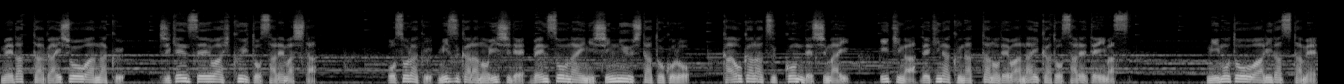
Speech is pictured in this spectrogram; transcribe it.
目立った外傷はなく、事件性は低いとされました。おそらく自らの意思で弁装内に侵入したところ、顔から突っ込んでしまい、息ができなくなったのではないかとされています。身元を割り出すため、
